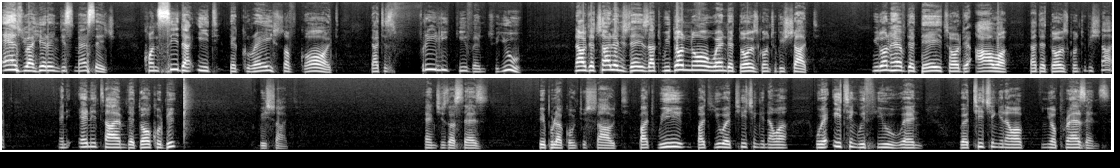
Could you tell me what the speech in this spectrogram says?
as you are hearing this message, consider it the grace of God that is freely given to you. Now, the challenge there is that we don't know when the door is going to be shut. We don't have the date or the hour that the door is going to be shut. And anytime the door could be, be shut. And Jesus says, people are going to shout. But we, but you were teaching in our, we're eating with you and we're teaching in our in your presence.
